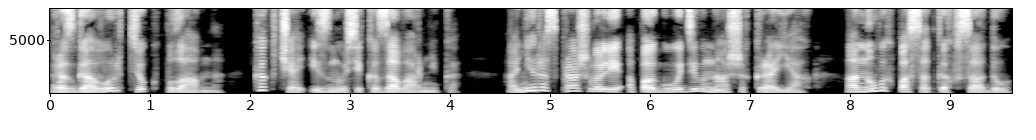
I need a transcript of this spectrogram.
Разговор тек плавно, как чай из носика заварника. Они расспрашивали о погоде в наших краях, о новых посадках в саду,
